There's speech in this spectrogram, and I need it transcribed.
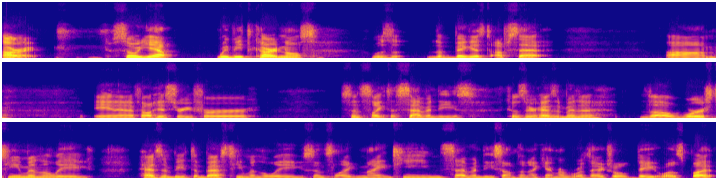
All right, so yep, we beat the Cardinals. Was the biggest upset um in NFL history for since like the 70s because there hasn't been a the worst team in the league hasn't beat the best team in the league since like 1970 something. I can't remember what the actual date was, but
